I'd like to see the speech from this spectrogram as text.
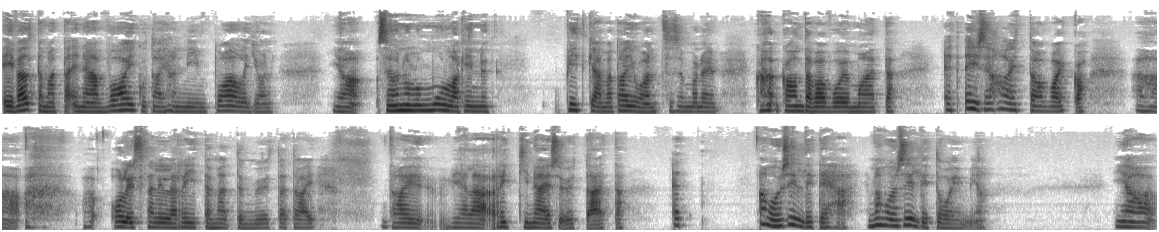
ei välttämättä enää vaikuta ihan niin paljon. Ja se on ollut mullakin nyt pitkään, mä tajuan, että se semmoinen kantava voima, että, että ei se haittaa vaikka äh, olisi välillä riittämättömyyttä tai, tai vielä rikkinäisyyttä, että mä voin silti tehdä ja mä voin silti toimia. Ja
